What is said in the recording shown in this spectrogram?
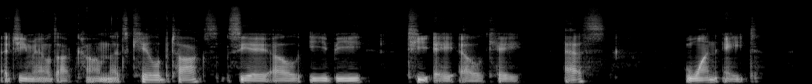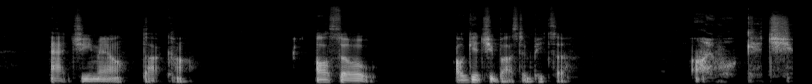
at gmail.com. That's Caleb Talks, C A L E B T A L K S, 1 8 at gmail.com. Also, I'll get you Boston Pizza. I will get you.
